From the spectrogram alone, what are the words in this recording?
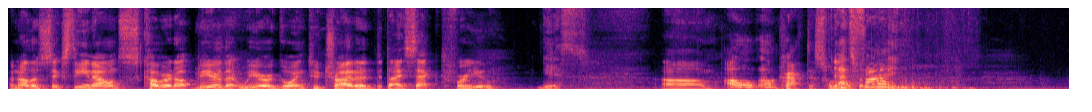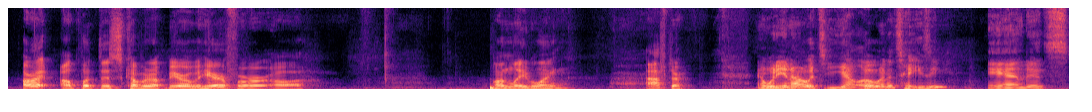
Another 16 ounce covered up beer that we are going to try to dissect for you. Yes. Um, I'll I'll crack this one. That's open. fine. All right, I'll put this covered up beer over here for uh, unlabeling after. And what do you know? It's yellow and it's hazy. And it's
